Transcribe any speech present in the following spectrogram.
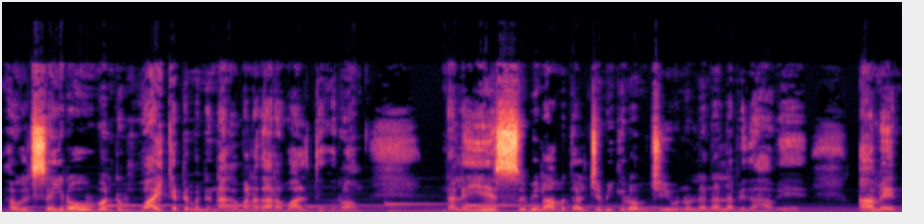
அவர்கள் செய்கிற ஒவ்வொன்றும் வாய்க்கட்டும் என்று நாங்கள் மனதார வாழ்த்துகிறோம். நல்ல இயேசுவி நாமத்தால் ஜெபிக்கிறோம். ஜீவனுள்ள நல்ல பிதாவே ஆமேன்.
